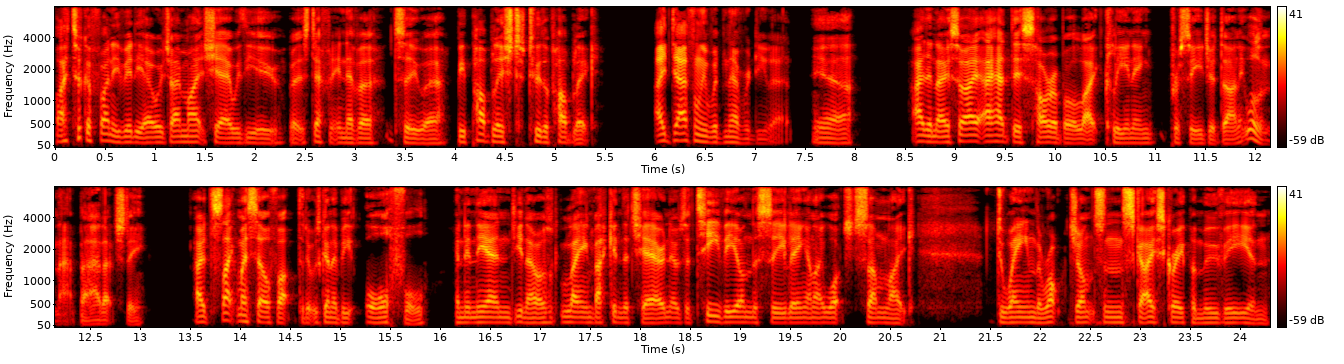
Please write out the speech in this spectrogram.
I took a funny video which I might share with you, but it's definitely never to uh, be published to the public. I definitely would never do that. Yeah. I don't know. So I, I, had this horrible like cleaning procedure done. It wasn't that bad actually. I'd psyched myself up that it was going to be awful. And in the end, you know, I was laying back in the chair and there was a TV on the ceiling and I watched some like Dwayne the Rock Johnson skyscraper movie and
